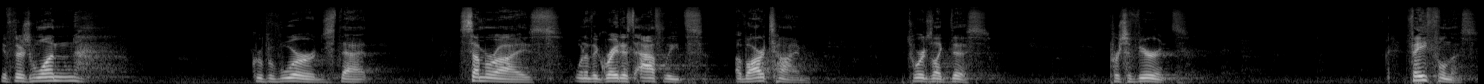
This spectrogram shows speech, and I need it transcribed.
If there's one group of words that summarize one of the greatest athletes of our time, it's words like this perseverance, faithfulness,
